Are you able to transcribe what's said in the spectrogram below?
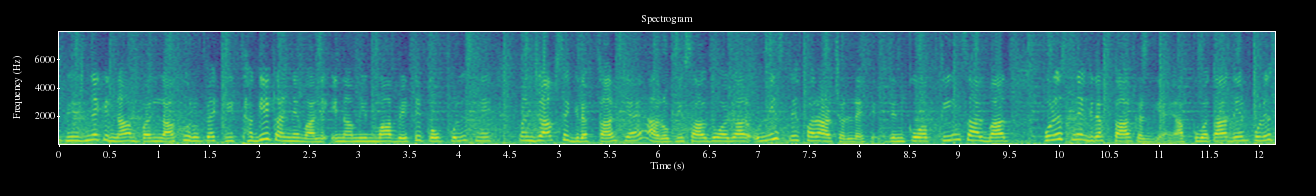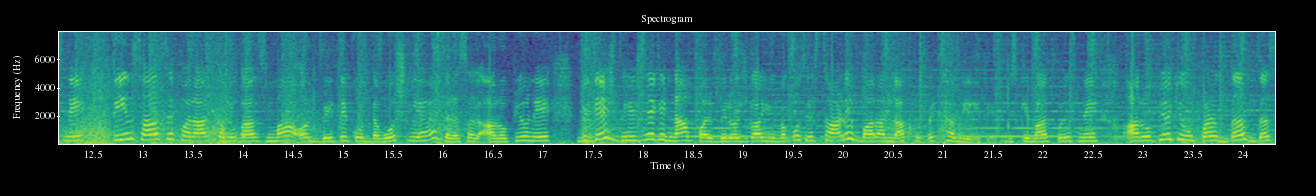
भेजने के नाम पर लाखों रुपए की ठगी करने वाले इनामी माँ बेटे को पुलिस ने पंजाब से गिरफ़्तार किया है। आरोपी साल 2019 से फरार चल रहे थे, जिनको अब तीन साल बाद पुलिस ने गिरफ़्तार कर लिया है। आपको बता दें, पुलिस ने तीन साल से फरार कबूबाज माँ और बेटे को दबोच लिया है। दरअसल आरोपियों ने विदेश भेजने के नाम पर बेरोजगार युवकों से साढ़े बारह लाख रुपए ठग लिए थे, जिसके बाद पुलिस ने आरोपियों के ऊपर दस दस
